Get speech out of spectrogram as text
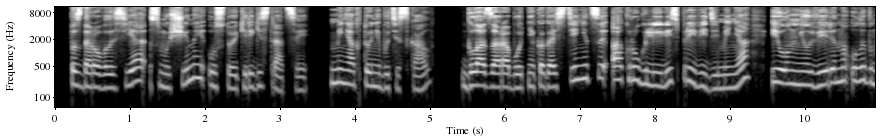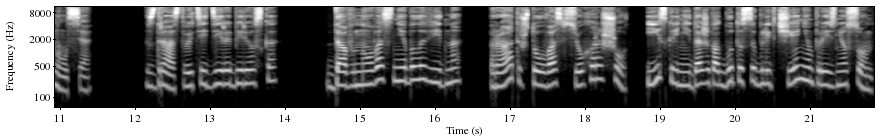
— поздоровалась я с мужчиной у стойки регистрации. «Меня кто-нибудь искал?» Глаза работника гостиницы округлились при виде меня, и он неуверенно улыбнулся. «Здравствуйте, Дира Березка. Давно вас не было видно. Рад, что у вас все хорошо. Искренне и даже как будто с облегчением произнес он.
